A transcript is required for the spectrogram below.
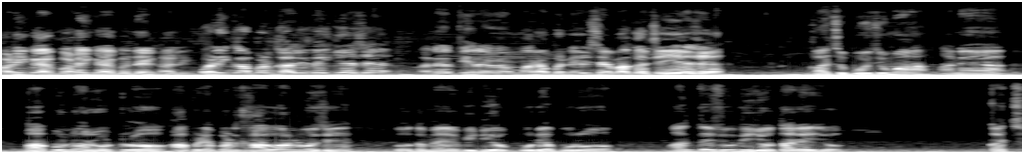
પડીકા પડીકા બધા ખાલી. પડીકા પણ ખાલી થઈ ગયા છે. અને અત્યારે અમારા બનેવી સાહેબ આગળ જઈએ છે. કચ્છ ભુજમાં અને બાપુનો રોટલો આપણે પણ ખાવાનો છે. તો તમે વીડિયો પૂરેપૂરો અંત સુધી જોતા રહેજો. કચ્છ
